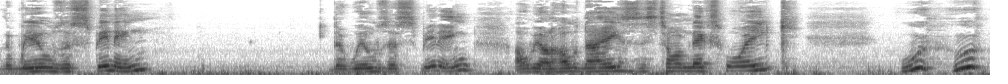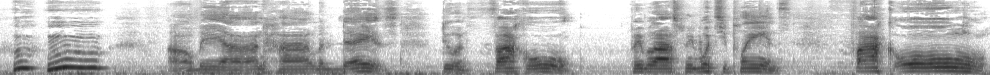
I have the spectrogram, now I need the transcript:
the wheels are spinning. The wheels are spinning I'll be on holidays this time next week. Woo, woo, woo, woo. I'll be on holidays doing fuck all. People ask me, what's your plans? Fuck all.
